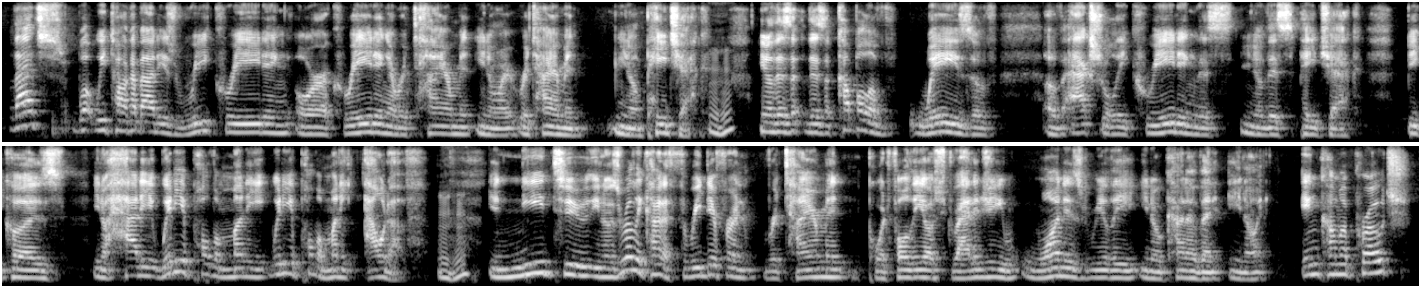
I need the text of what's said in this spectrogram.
that's what we talk about is recreating or creating a retirement you know a retirement you know paycheck. Mm-hmm. You know, there's a, there's a couple of ways of of actually creating this you know this paycheck because you know how do you where do you pull the money where do you pull the money out of mm-hmm. you need to you know there's really kind of three different retirement portfolio strategy one is really you know kind of an you know income approach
